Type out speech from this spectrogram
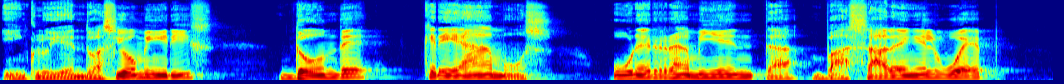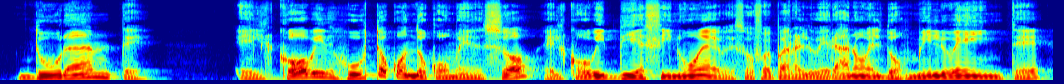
incluyendo a Xiomiris, donde creamos una herramienta basada en el web durante el COVID, justo cuando comenzó el COVID-19, eso fue para el verano del 2020,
